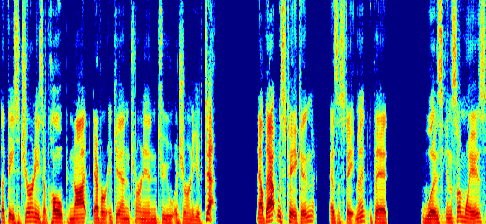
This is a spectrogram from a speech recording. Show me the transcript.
that these journeys of hope not ever again turn into a journey of death. Now, that was taken as a statement that was in some ways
